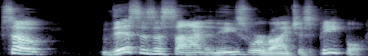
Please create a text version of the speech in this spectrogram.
So, this is a sign that these were righteous people,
